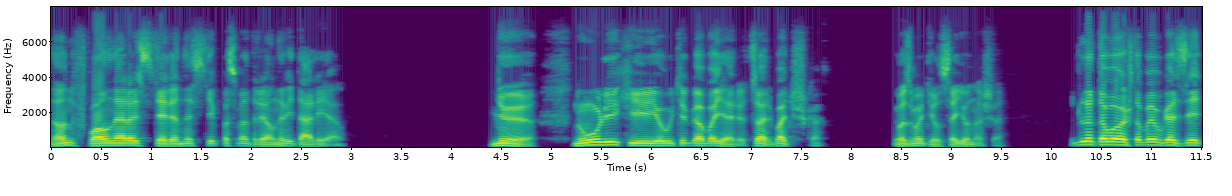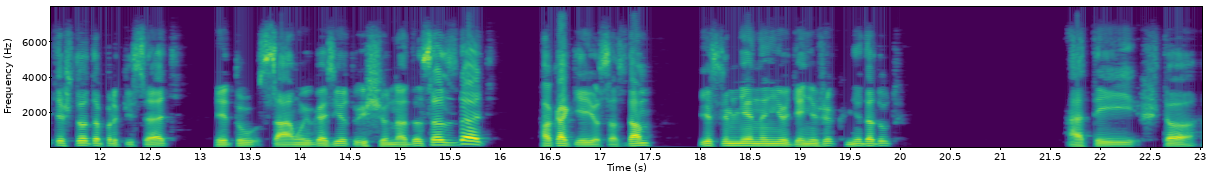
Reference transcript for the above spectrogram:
Но он в полной растерянности посмотрел на Виталия. Не, ну лихие у тебя бояре, царь-батюшка, — возмутился юноша. Для того, чтобы в газете что-то прописать, эту самую газету еще надо создать. А как я ее создам, если мне на нее денежек не дадут? — А ты что,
